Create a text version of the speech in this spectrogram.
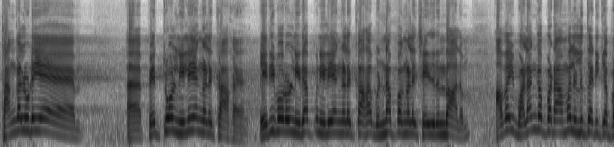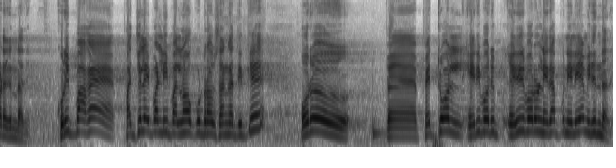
தங்களுடைய பெட்ரோல் நிலையங்களுக்காக எரிபொருள் நிரப்பு நிலையங்களுக்காக விண்ணப்பங்களை செய்திருந்தாலும் அவை வழங்கப்படாமல் இழுத்தடிக்கப்படுகின்றது. குறிப்பாக பச்சிலைப்பள்ளி பல்நோக்கு சங்கத்திற்கு ஒரு பெ- பெட்ரோல் எரிபொருள் எரிபொருள் நிரப்பு நிலையம் இருந்தது.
